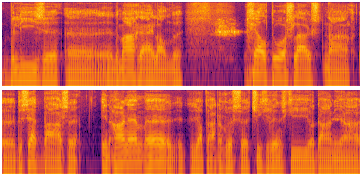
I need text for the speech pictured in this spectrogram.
Belize, de Magereilanden, geld doorsluist naar de zetbazen in Arnhem. Hè. Je had daar de Russen, Tchigrinsky, Jordania,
